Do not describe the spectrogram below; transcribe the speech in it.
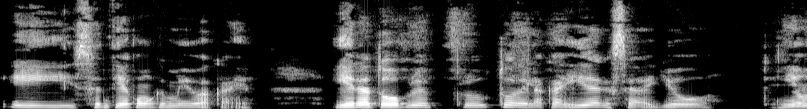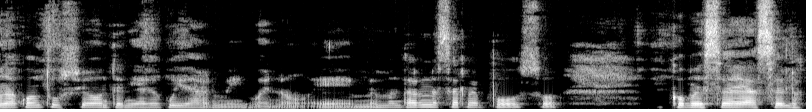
y sentía como que me iba a caer. Y era todo producto de la caída, que sea, yo tenía una contusión, tenía que cuidarme y bueno, eh, me mandaron a hacer reposo, comencé a hacer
